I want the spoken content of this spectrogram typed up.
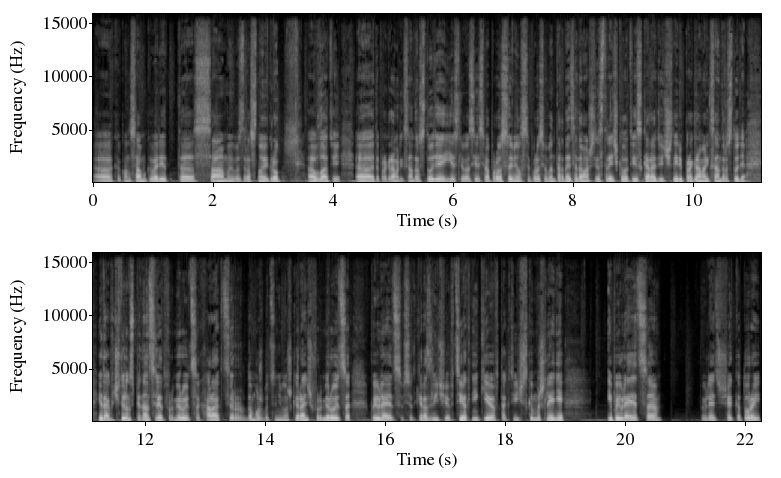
э, как он сам говорит, э, самый возрастной игрок э, в Латвии. Это программа Александр Студия. Если у вас есть вопросы, милости просим в интернете, домашняя страничка Латвийское радио 4, программа Александр Студия. Итак, в 14-15 лет формируется характер, да, может быть, немножко и раньше формируется, появляется все-таки различия в технике, в тактическом мышлении, и появляется, появляется человек, который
